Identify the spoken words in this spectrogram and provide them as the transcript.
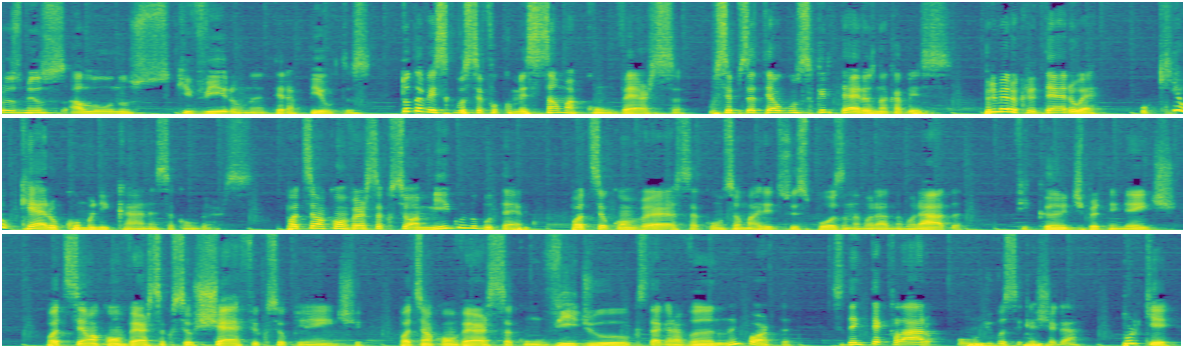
os meus alunos que viram, né, terapeutas, toda vez que você for começar uma conversa, você precisa ter alguns critérios na cabeça. O primeiro critério é: o que eu quero comunicar nessa conversa? Pode ser uma conversa com seu amigo no boteco, pode ser uma conversa com seu marido, sua esposa, namorado, namorada, ficante, pretendente, pode ser uma conversa com seu chefe, com seu cliente, pode ser uma conversa com um vídeo que está gravando, não importa. Você tem que ter claro onde você quer chegar. Por quê?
